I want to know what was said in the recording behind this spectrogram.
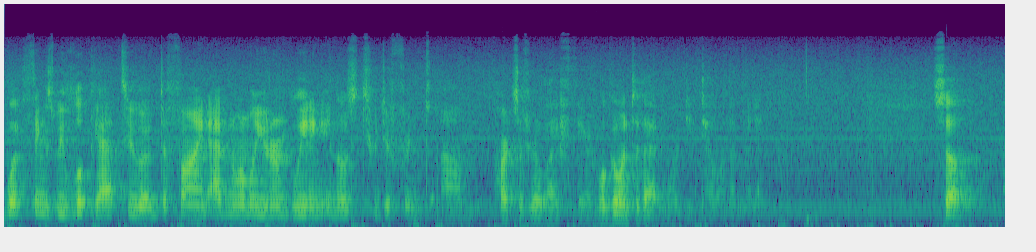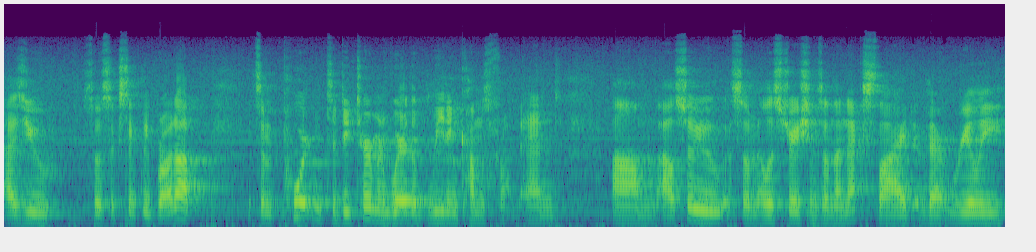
what things we look at to uh, define abnormal uterine bleeding in those two different um, parts of your life there. And we'll go into that in more detail in. So, as you so succinctly brought up, it's important to determine where the bleeding comes from. And um, I'll show you some illustrations on the next slide that really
